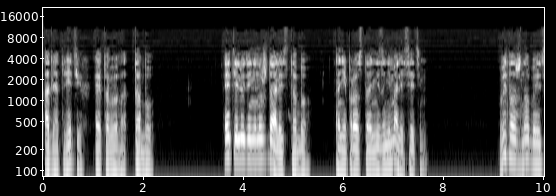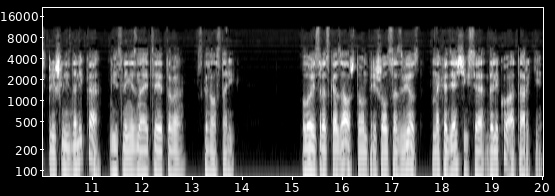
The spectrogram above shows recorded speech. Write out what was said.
а для третьих это было табу. Эти люди не нуждались в табу, они просто не занимались этим. — Вы, должно быть, пришли издалека, если не знаете этого, — сказал старик. Лоис рассказал, что он пришел со звезд, находящихся далеко от арки.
